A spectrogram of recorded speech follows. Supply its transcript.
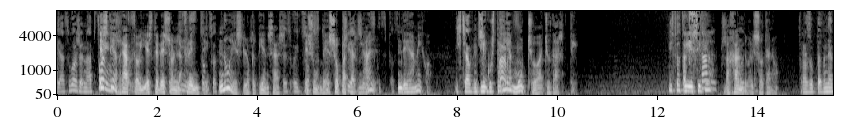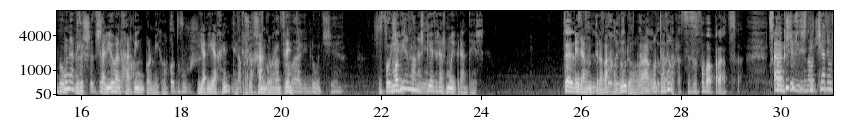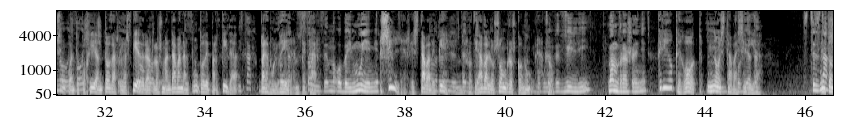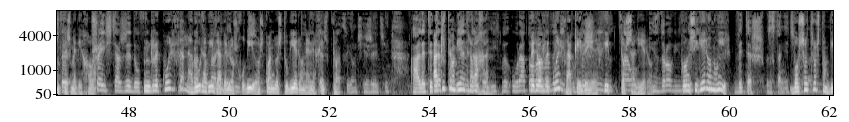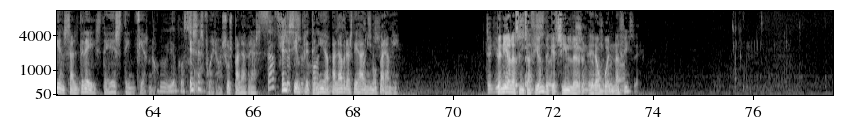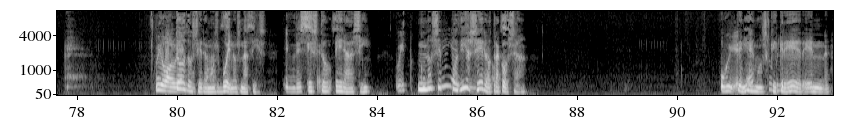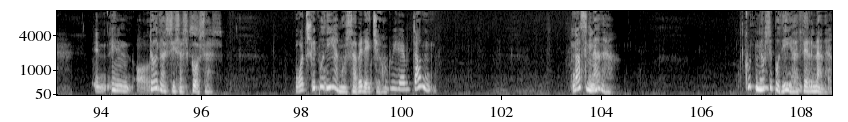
Este abrazo y este beso en la frente no es lo que piensas. Es un beso paternal, de amigo. Me gustaría mucho ayudarte. Y siguió bajando al sótano. Una vez salió al jardín conmigo y había gente trabajando enfrente. Movían unas piedras muy grandes. Era un trabajo duro, agotador. A aquellos desdichados, en cuanto cogían todas las piedras, los mandaban al punto de partida para volver a empezar. Schindler estaba de pie y me rodeaba los hombros con un brazo. Creo que Gott no estaba ese día. Entonces me dijo, recuerda la dura vida de los judíos cuando estuvieron en Egipto. Aquí también trabajan, pero recuerda que de Egipto salieron, consiguieron huir. Vosotros también saldréis de este infierno. Esas fueron sus palabras. Él siempre tenía palabras de ánimo para mí. ¿Tenía la sensación de que Schindler era un buen nazi? Todos éramos buenos nazis. Esto era así. No se podía ser otra cosa. Teníamos que creer en, en todas esas cosas. ¿Qué podíamos haber hecho? Nada. No se podía hacer nada.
